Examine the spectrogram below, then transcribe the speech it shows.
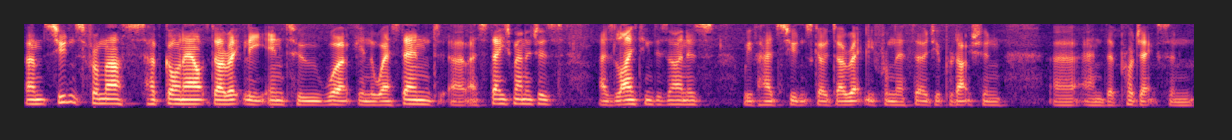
um, students from us have gone out directly into work in the West End uh, as stage managers, as lighting designers, We've had students go directly from their third year production uh, and their projects and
